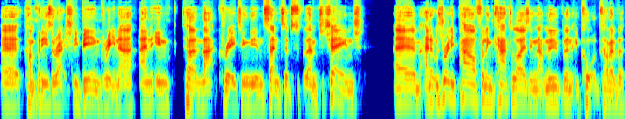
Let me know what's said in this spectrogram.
uh, companies are actually being greener, and in turn, that creating the incentives for them to change. Um, and it was really powerful in catalyzing that movement. It caught kind of a,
